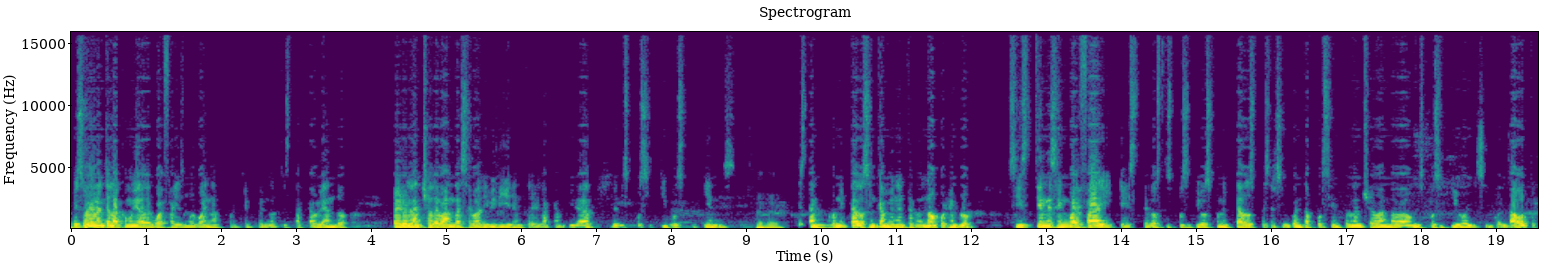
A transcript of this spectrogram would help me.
pues obviamente la comodidad del Wi-Fi es muy buena porque pues no te está cableando, pero el ancho de banda se va a dividir entre la cantidad de dispositivos que tienes. Están conectados, en cambio en Ethernet no. Por ejemplo, si tienes en Wi-Fi este, dos dispositivos conectados, pues el 50% el ancho de banda va a un dispositivo y el 50% a otro.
